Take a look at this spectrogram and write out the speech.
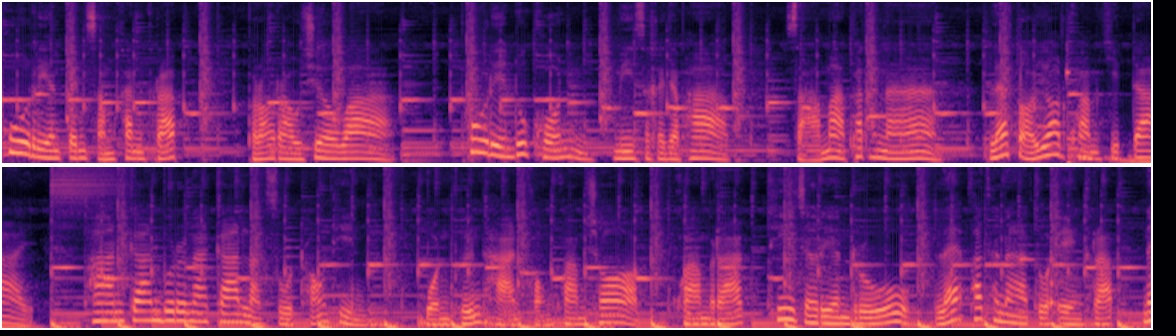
ผู้เรียนเป็นสำคัญครับ เพราะเราเชื่อว่า ผู้เรียนทุกคนมีศักยภาพ สามารถพัฒนา และต่อยอดความคิดได้ ผ่านการบูรณาการหลักสูตรท้องถิ่น บนพื้นฐานของความชอบ ความรักที่จะเรียนรู้และพัฒนาตัวเองครับ ใน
